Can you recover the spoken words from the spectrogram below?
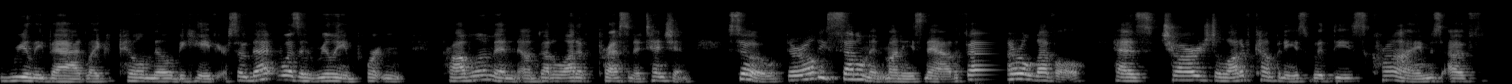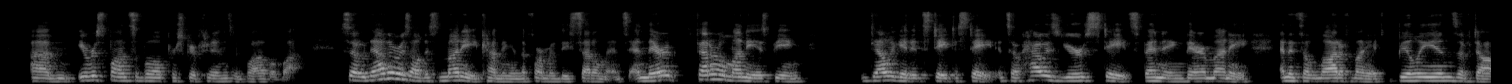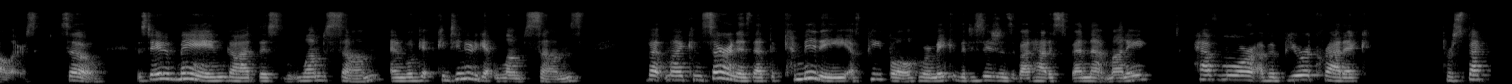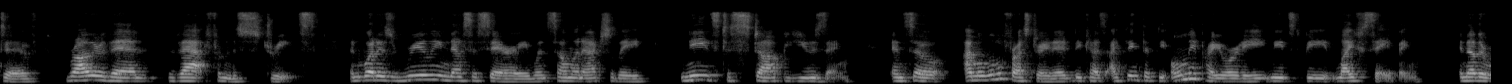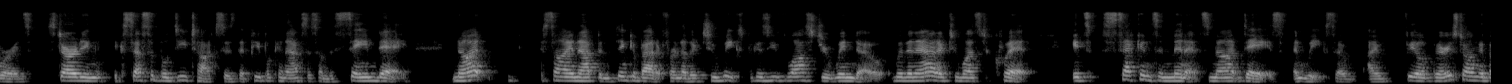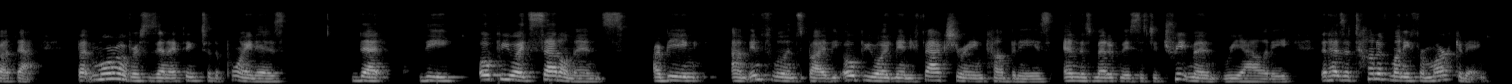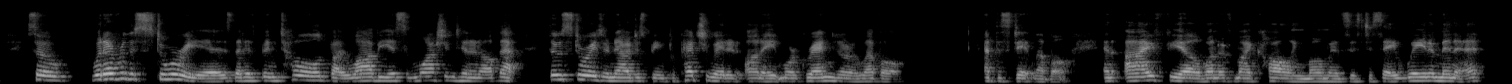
really bad, like pill mill behavior. So that was a really important problem and um, got a lot of press and attention. So there are all these settlement monies now. The federal level has charged a lot of companies with these crimes of um, irresponsible prescriptions and blah, blah, blah. So now there is all this money coming in the form of these settlements, and their federal money is being delegated state to state. And so, how is your state spending their money? And it's a lot of money, it's billions of dollars. So, the state of Maine got this lump sum and will get continue to get lump sums but my concern is that the committee of people who are making the decisions about how to spend that money have more of a bureaucratic perspective rather than that from the streets. And what is really necessary when someone actually needs to stop using. And so I'm a little frustrated because I think that the only priority needs to be life saving. In other words, starting accessible detoxes that people can access on the same day, not sign up and think about it for another two weeks because you've lost your window. With an addict who wants to quit, it's seconds and minutes, not days and weeks. So I feel very strongly about that. But moreover, Suzanne, I think to the point is that the opioid settlements are being um, influenced by the opioid manufacturing companies and this medically assisted treatment reality that has a ton of money for marketing. So whatever the story is that has been told by lobbyists in Washington and all that, those stories are now just being perpetuated on a more granular level at the state level. And I feel one of my calling moments is to say, wait a minute,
